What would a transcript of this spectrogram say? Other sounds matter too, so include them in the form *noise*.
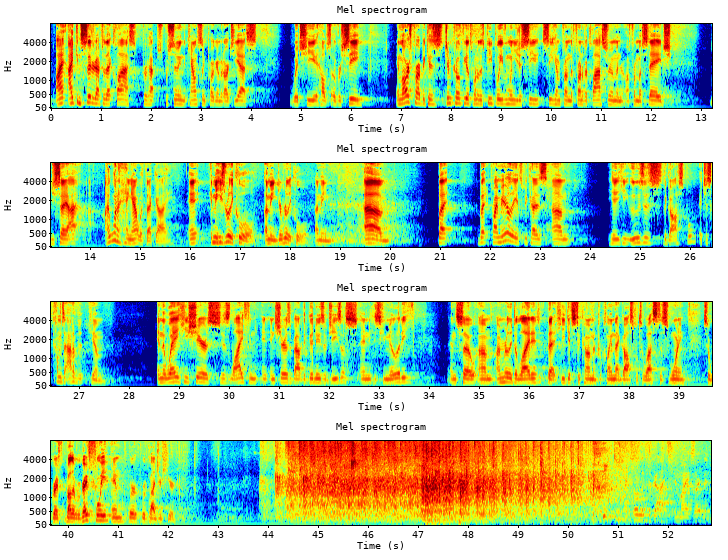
I, I, considered after that class perhaps pursuing the counseling program at RTS, which he helps oversee, in large part because Jim Coffield's one of those people, even when you just see, see him from the front of a classroom and from a stage, you say, I, I want to hang out with that guy. And I mean, he's really cool. I mean, you're really cool. I mean, *laughs* um, but, but primarily it's because um, he, he oozes the gospel, it just comes out of him in the way he shares his life and, and, shares about the good news of Jesus and his humility. And so um, I'm really delighted that he gets to come and proclaim that gospel to us this morning. So, brother, we're grateful for you, and we're, we're glad you're here.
